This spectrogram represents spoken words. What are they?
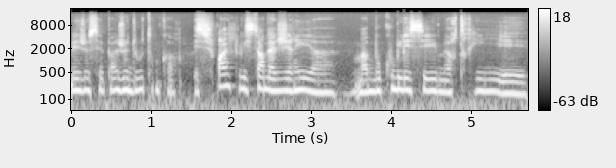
Mais je sais pas, je doute encore. Et je crois que l'histoire d'Algérie euh, m'a beaucoup blessée, meurtrie. Et,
